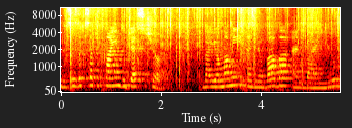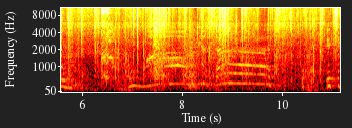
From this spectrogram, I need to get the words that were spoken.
This is like such a kind gesture by your mummy and your baba and by you. Oh wow, look at that. It's a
